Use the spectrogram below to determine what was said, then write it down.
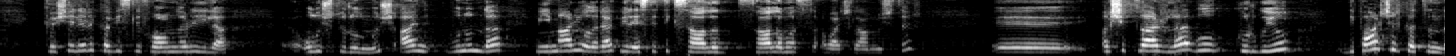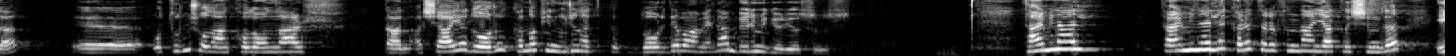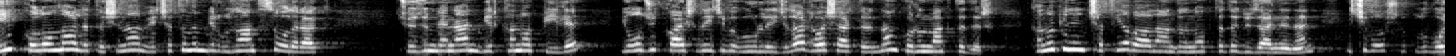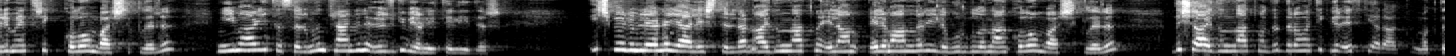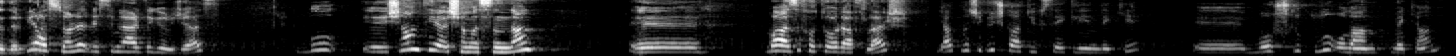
köşeleri kavisli formlarıyla e, oluşturulmuş. Aynı bunun da mimari olarak bir estetik sağla, sağlaması amaçlanmıştır. E, aşıklarla bu kurguyu departure katında e, oturmuş olan kolonlardan aşağıya doğru kanopinin ucuna doğru devam eden bölümü görüyorsunuz. Terminal terminale kara tarafından yaklaşımda eğik kolonlarla taşınan ve çatının bir uzantısı olarak çözümlenen bir kanopi ile yolcu karşılayıcı ve uğurlayıcılar hava şartlarından korunmaktadır. Kanopinin çatıya bağlandığı noktada düzenlenen içi boşluklu volümetrik kolon başlıkları mimari tasarımın kendine özgü bir niteliğidir. İç bölümlerine yerleştirilen aydınlatma elemanları ile vurgulanan kolon başlıkları dış aydınlatmada dramatik bir etki yaratmaktadır. Biraz sonra resimlerde göreceğiz. Bu e, şantiye aşamasından e, bazı fotoğraflar yaklaşık 3 kat yüksekliğindeki e, boşluklu olan mekan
